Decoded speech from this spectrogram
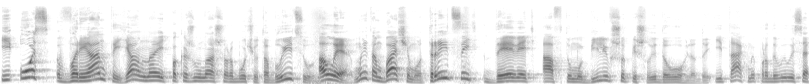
І ось варіанти. Я вам навіть покажу нашу робочу таблицю. Але ми там бачимо 39 автомобілів, що пішли до огляду. І так, ми продивилися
